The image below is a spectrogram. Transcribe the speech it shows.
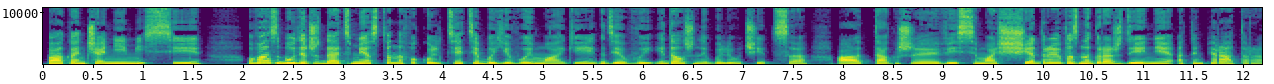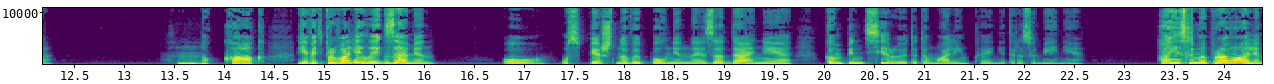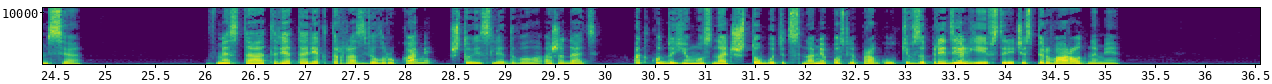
По окончании миссии вас будет ждать место на факультете боевой магии, где вы и должны были учиться, а также весьма щедрое вознаграждение от императора. Но как? Я ведь провалила экзамен. О, успешно выполненное задание компенсирует это маленькое недоразумение. А если мы провалимся? Вместо ответа ректор развел руками, что и следовало ожидать. Откуда ему знать, что будет с нами после прогулки в запределье и встречи с первородными?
